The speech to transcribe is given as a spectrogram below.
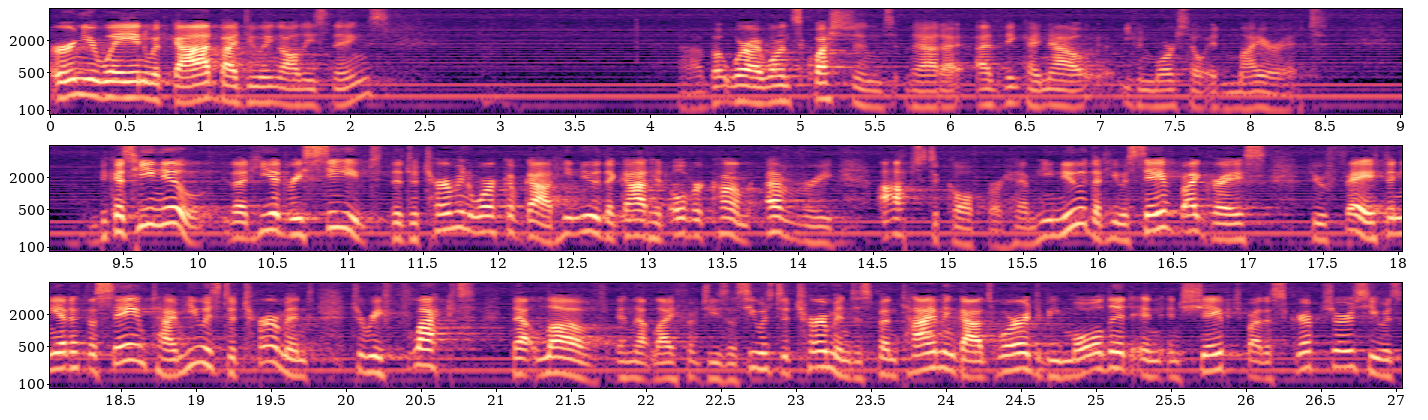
earn your way in with God by doing all these things. Uh, but where I once questioned that, I, I think I now even more so admire it because he knew that he had received the determined work of God. He knew that God had overcome every obstacle for him. He knew that he was saved by grace through faith, and yet at the same time, he was determined to reflect that love in that life of Jesus. He was determined to spend time in God's Word, to be molded and, and shaped by the Scriptures. He was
